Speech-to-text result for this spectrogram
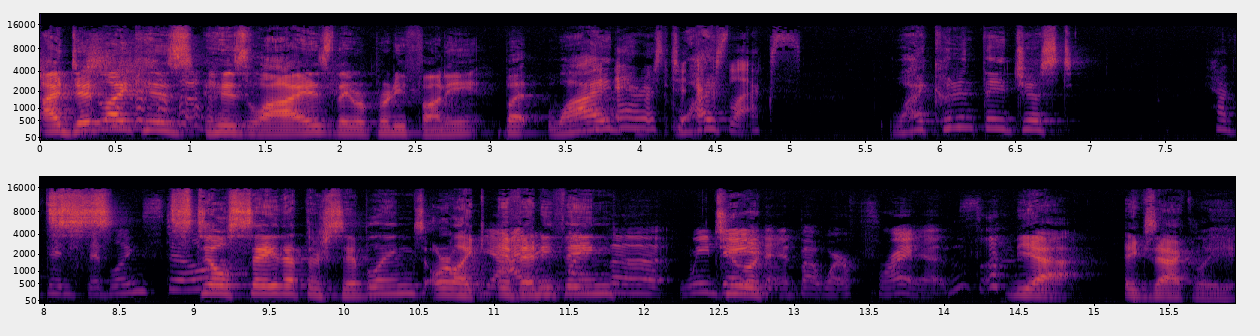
I did like his his lies. They were pretty funny. But why? Heiress to why, Ex-Lax. why couldn't they just Have been siblings still. still say that they're siblings, or like Yeah, if I anything, like the, we to a- dated, but we're friends. yeah, exactly.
